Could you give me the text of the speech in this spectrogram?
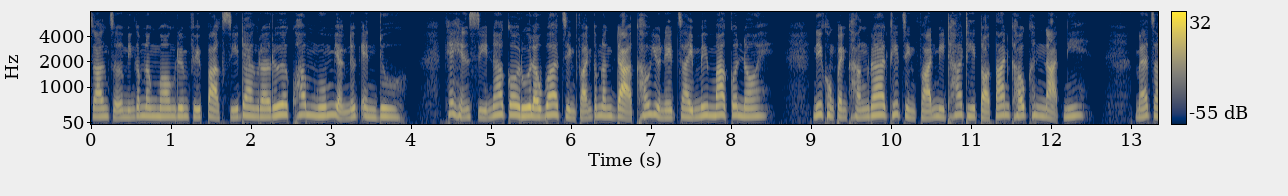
จางเจ๋อหมิงกำลังมองริมฝีปากสีแดงระเรื่อคว่ำงุ้มอย่างนึกเอ็นดู แค่เห็นสีหน้าก็รู้แล้วว่าจิงฝานกำลังด่าเขาอยู่ในใจไม่มากก็น้อย นี่คงเป็นครั้งแรกที่จิงฝานมีท่าทีต่อต้านเขาขนาดนี้ แม้จะ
